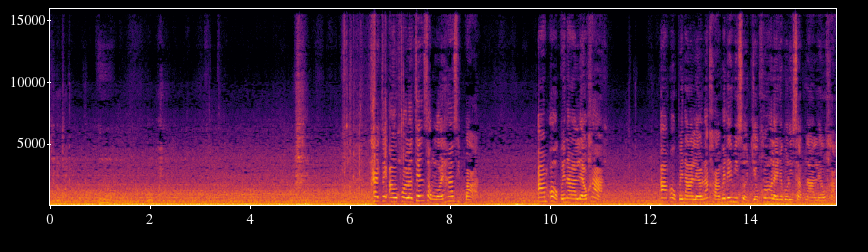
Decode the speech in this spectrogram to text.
ที่โดนชน อืม โดนไป ใครจะเอาคอลลาเจน 250 บาท อาร์มออกไปนานแล้วค่ะ อาร์มออก ไปนานแล้วนะคะ ไม่ได้มีส่วนเกี่ยวข้องอะไรในบริษัทนานแล้วค่ะ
